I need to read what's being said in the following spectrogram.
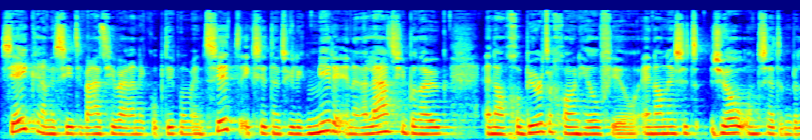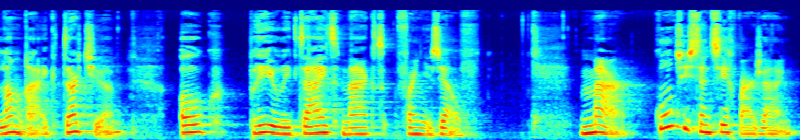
Zeker in de situatie waarin ik op dit moment zit. Ik zit natuurlijk midden in een relatiebreuk en dan gebeurt er gewoon heel veel. En dan is het zo ontzettend belangrijk dat je ook prioriteit maakt van jezelf. Maar consistent zichtbaar zijn.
